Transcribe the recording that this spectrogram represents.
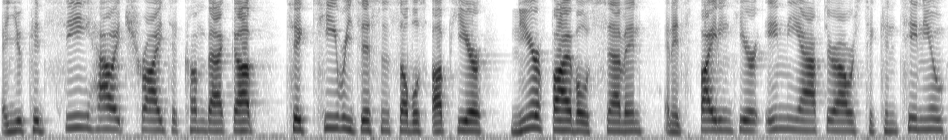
And you could see how it tried to come back up to key resistance levels up here near 507 and it's fighting here in the after hours to continue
